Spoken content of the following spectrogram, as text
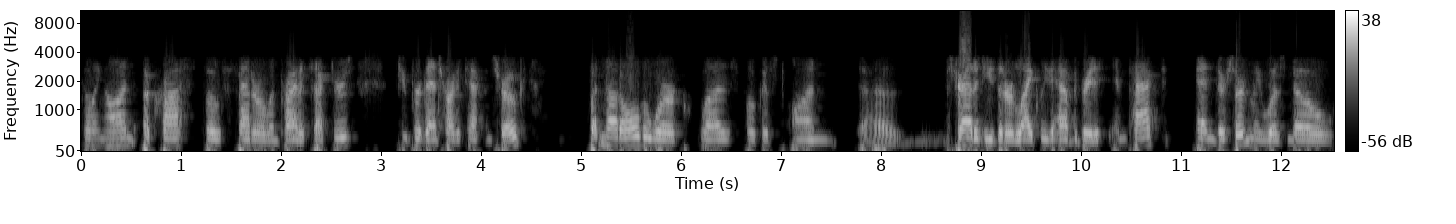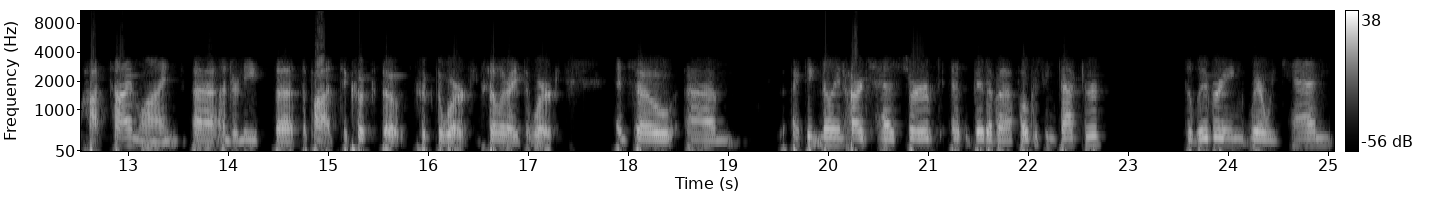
going on across both federal and private sectors to prevent heart attack and stroke, but not all the work was focused on uh, strategies that are likely to have the greatest impact. And there certainly was no hot timeline uh, underneath the, the pot to cook the cook the work, accelerate the work. And so um, I think Million Hearts has served as a bit of a focusing factor, delivering where we can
